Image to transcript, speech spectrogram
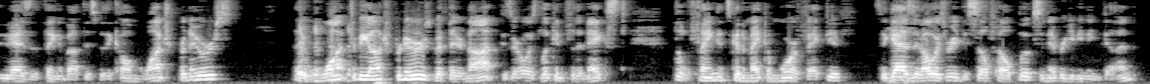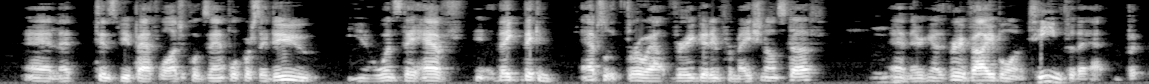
who has the thing about this, but they call them entrepreneurs. They want to be entrepreneurs, but they're not because they're always looking for the next little thing that's going to make them more effective. It's the guys that always read the self help books and never get anything done. And that tends to be a pathological example. Of course, they do, you know, once they have, you know, they, they can absolutely throw out very good information on stuff. And they're, you know, very valuable on a team for that, but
